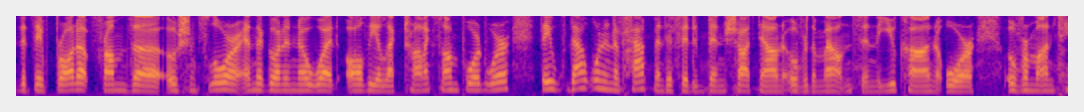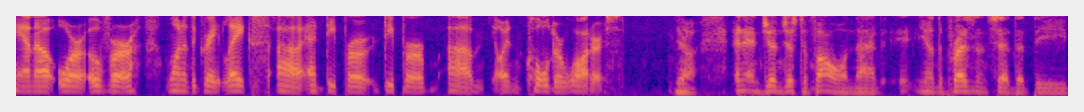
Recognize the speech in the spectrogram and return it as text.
that they've brought up from the ocean floor, and they're going to know what all the electronics on board were. They that wouldn't have happened if it had been shot down over the mountains in the Yukon or over Montana or over one of the Great Lakes uh, at deeper, deeper um, and colder waters. Yeah, and and just to follow on that, you know, the president said that the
